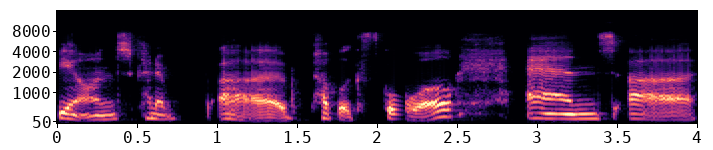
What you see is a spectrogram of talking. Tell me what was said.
beyond kind of uh, public school. And uh,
